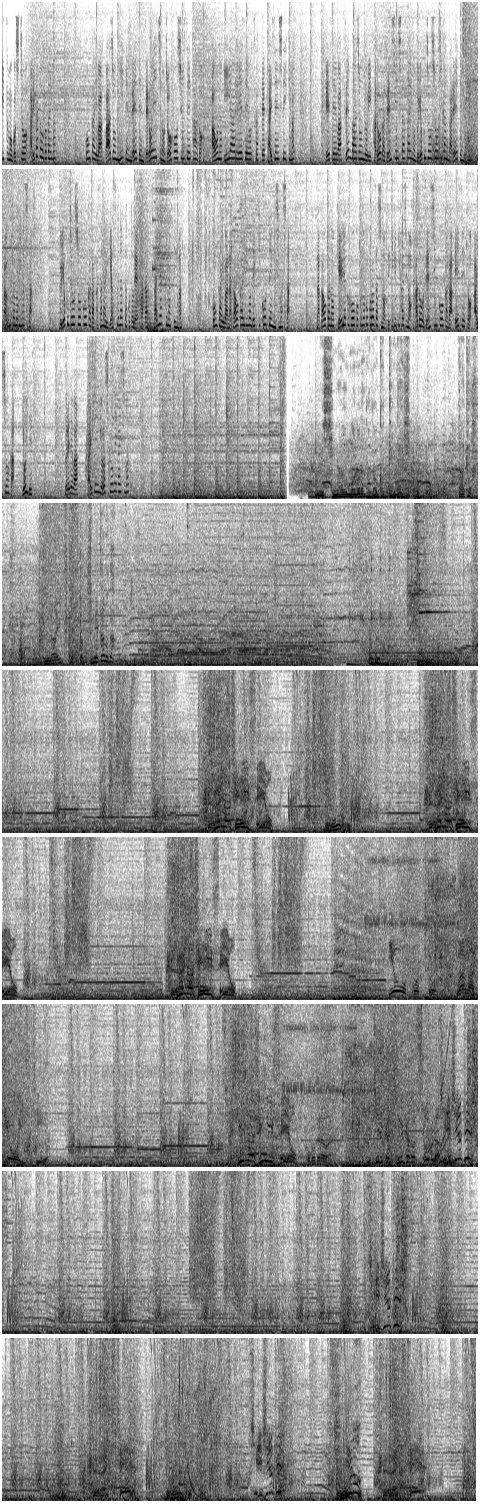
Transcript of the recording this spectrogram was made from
いつもご視聴ありがとうございます。今回はバージョン 2.0.0H の情報修正カード青の ER 衛星を使って対戦していきます。衛星は全バージョンより波動が前進した際の武力上昇時間が0.4カウント伸びました。武力上昇効果が重なりやすくなったことでまた使いやすくなっています。今回は中岡入りのデッキ構成にしました。中岡の計略報告の志の敵撃波の波動前進効果が衛星と相性が良いです。それでは対戦よろしくお願いします。失うものなど残っていない。だから。食らい尽くすと決めたのだ。ちにせよどうぞちにせよちにせよようこそ我が領域へせよここからは生きるか死ぬかの勝負だ。切り開け。開け。食らい切り開け消えろ。食らい消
